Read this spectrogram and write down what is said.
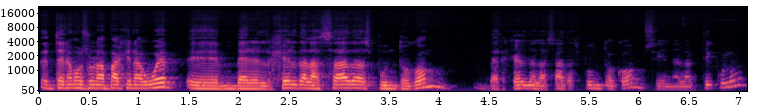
Eh, tenemos una página web, eh, vergeldelasadas.com, vergeldelasadas.com, sin el artículo,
